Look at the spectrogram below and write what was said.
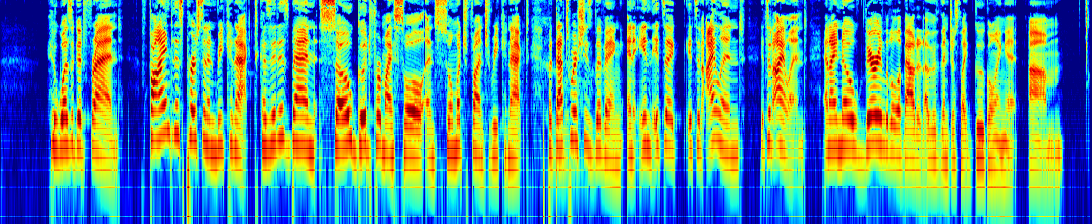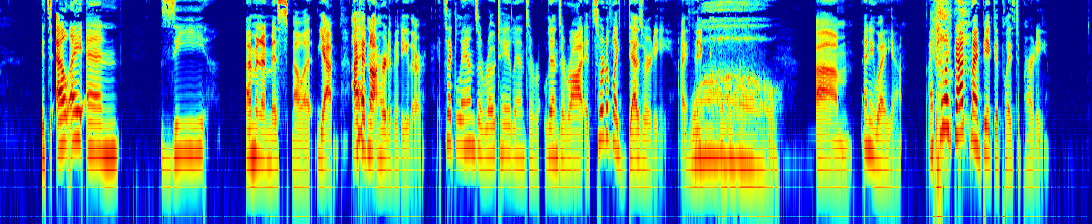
who was a good friend, find this person and reconnect because it has been so good for my soul and so much fun to reconnect. But that's where she's living and in it's a it's an island. It's an island and I know very little about it other than just like googling it. Um it's L A N Z I'm gonna misspell it. Yeah, I had not heard of it either. It's like Lanzarote, Lanzar- Lanzarote. It's sort of like deserty, I think. Whoa. Um. Anyway, yeah, I feel like that might be a good place to party.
